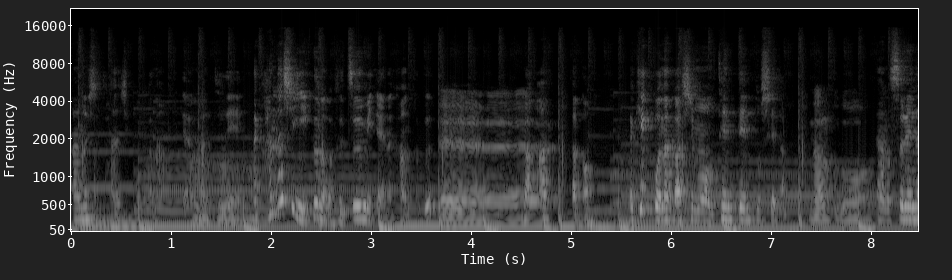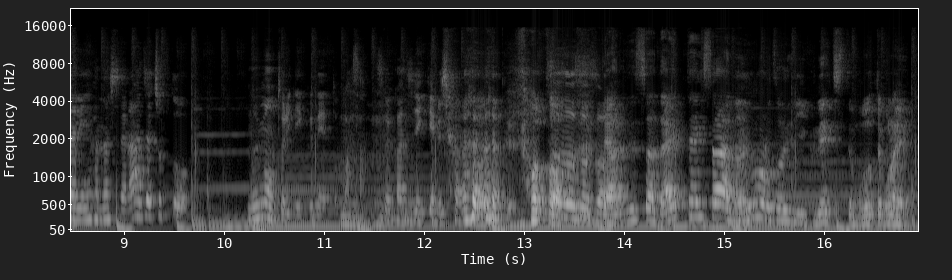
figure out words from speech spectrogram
あの人と話しこうかなみたいな感じで、なんか話しに行くのが普通みたいな感覚えがあったかも、結構なんか私も転々としてた。ー、なるほど。あのそれなりに話したらあじゃあちょっと飲み物取りに行くねとかさ、うんうんそういう感じで行けるじゃん。そうそうそう。そうそうそうであれでさ大体さうん飲み物取りに行くねっつって戻ってこない。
